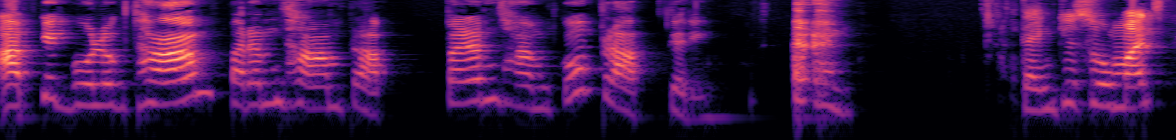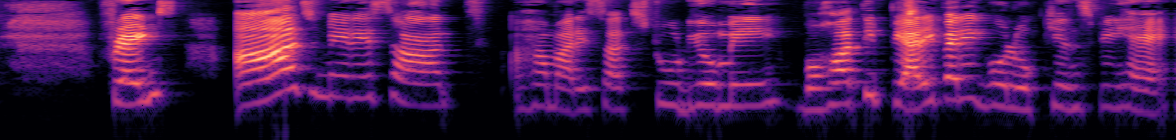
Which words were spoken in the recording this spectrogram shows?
आपके गोलोक धाम, परम धाम प्राप्त परम धाम को प्राप्त करें। Thank you so much friends आज मेरे साथ, हमारे साथ स्टूडियो में बहुत ही प्यारी प्यारी गोलोकियंस भी हैं।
